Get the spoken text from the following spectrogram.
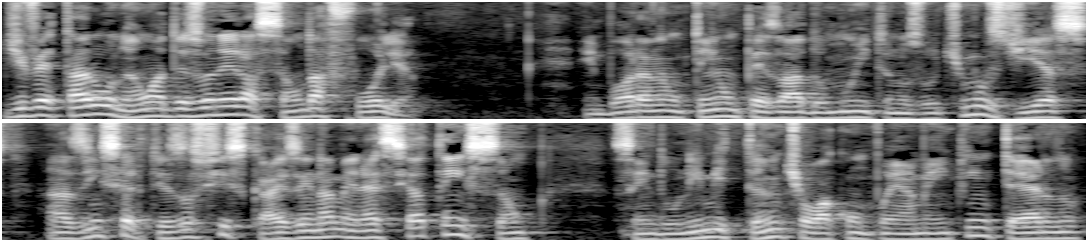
de vetar ou não a desoneração da folha. Embora não tenham pesado muito nos últimos dias, as incertezas fiscais ainda merecem atenção, sendo um limitante ao acompanhamento interno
